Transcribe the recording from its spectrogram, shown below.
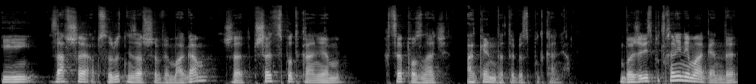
i zawsze, absolutnie zawsze wymagam, że przed spotkaniem chcę poznać agendę tego spotkania. Bo jeżeli spotkanie nie ma agendy,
